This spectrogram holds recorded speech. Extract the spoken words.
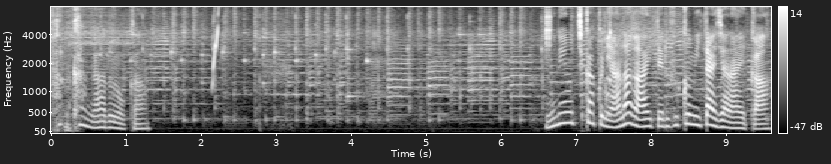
パンカンがあるのか。胸の近くに穴が開いてる服みたいじゃないか。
